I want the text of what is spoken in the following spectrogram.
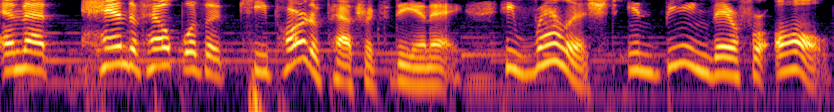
And that hand of help was a key part of Patrick's DNA. He relished in being there for all.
